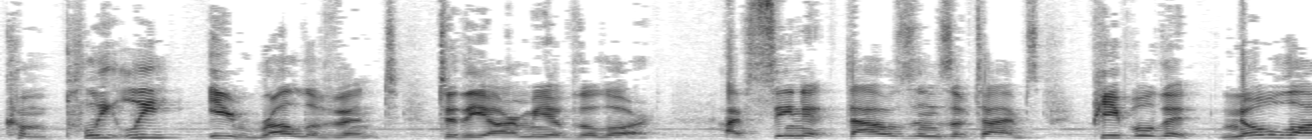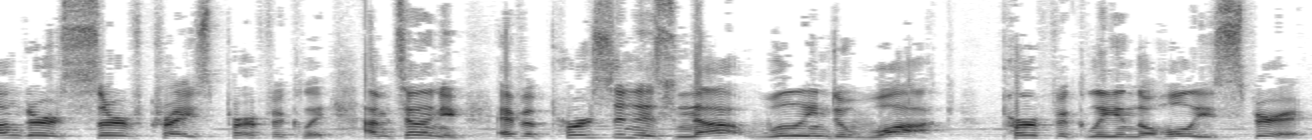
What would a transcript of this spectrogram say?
completely irrelevant to the army of the Lord. I've seen it thousands of times. People that no longer serve Christ perfectly. I'm telling you, if a person is not willing to walk perfectly in the Holy Spirit,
